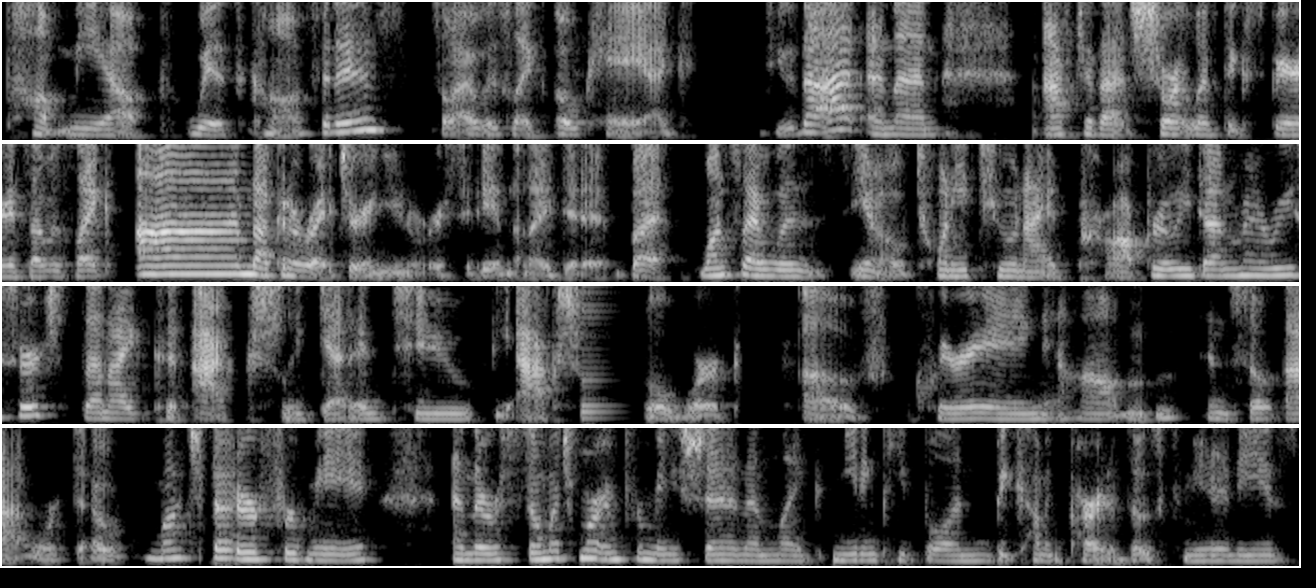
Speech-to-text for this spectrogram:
pump me up with confidence. So I was like, okay, I do that. And then after that short lived experience, I was like, I'm not going to write during university. And then I did it. But once I was, you know, 22 and I had properly done my research, then I could actually get into the actual work of querying. Um, and so that worked out much better for me. And there was so much more information, and like meeting people and becoming part of those communities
